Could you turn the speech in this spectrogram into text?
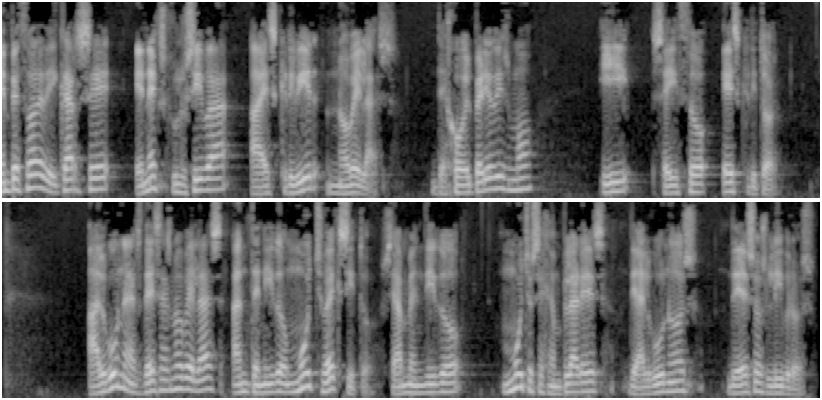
empezó a dedicarse en exclusiva a escribir novelas. Dejó el periodismo y se hizo escritor. Algunas de esas novelas han tenido mucho éxito. Se han vendido muchos ejemplares de algunos de esos libros.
